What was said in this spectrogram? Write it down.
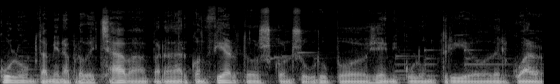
Cullum también aprovechaba para dar conciertos con su grupo Jamie Cullum Trio, del cual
